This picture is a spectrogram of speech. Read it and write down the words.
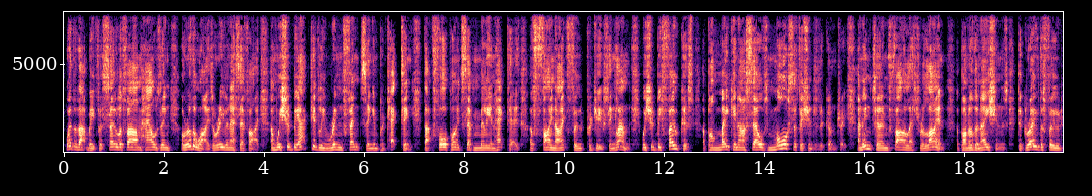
whether that be for solar farm, housing or otherwise, or even SFI. And we should be actively ring fencing and protecting that 4.7 million hectares of finite food producing land. We should be focused upon making ourselves more sufficient as a country and in turn far less reliant upon other nations to grow the food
